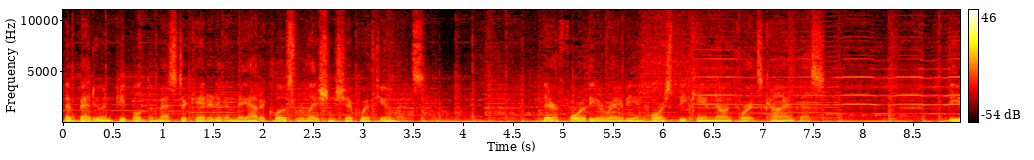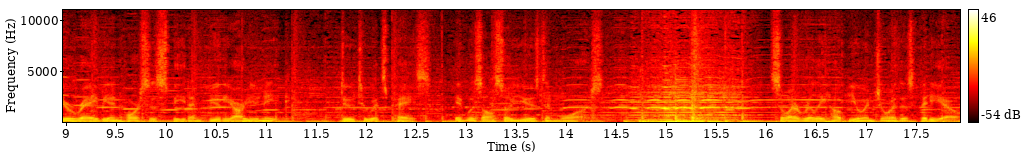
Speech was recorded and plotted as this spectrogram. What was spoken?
the Bedouin people domesticated it and they had a close relationship with humans. Therefore the Arabian horse became known for its kindness. The Arabian horse's speed and beauty are unique. Due to its pace, it was also used in wars. So I really hope you enjoy this video,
